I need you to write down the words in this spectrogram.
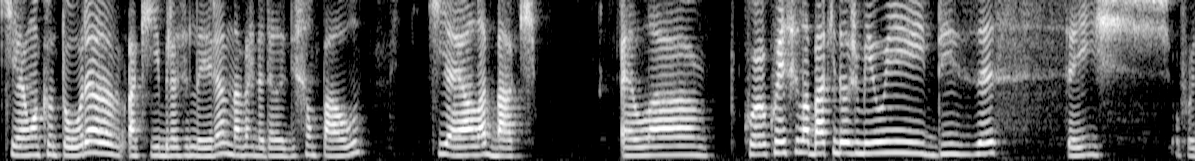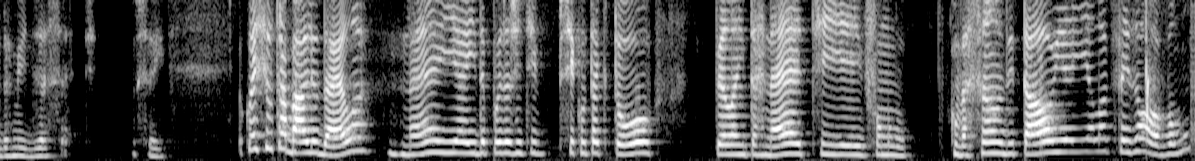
que é uma cantora aqui brasileira, na verdade ela é de São Paulo, que é a Labac. Ela. Eu conheci Labac em 2016, ou foi 2017, não sei. Eu conheci o trabalho dela, né? E aí depois a gente se contactou pela internet e fomos conversando e tal. E aí ela fez, ó, oh, vamos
